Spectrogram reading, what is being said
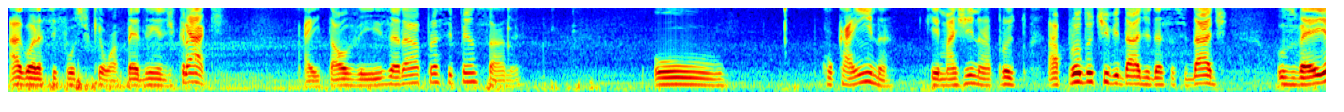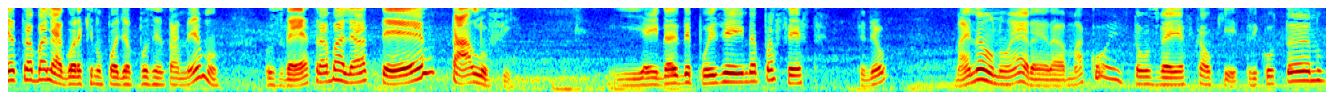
Agora, se fosse o que? Uma pedrinha de crack, aí talvez era para se pensar, né? Ou cocaína, que imagina a produtividade dessa cidade, os velhos iam trabalhar, agora que não pode aposentar mesmo, os velhos iam trabalhar até o talo, fi. E ainda depois ia ainda pra festa, entendeu? Mas não, não era, era maconha. Então os velhos iam ficar o quê? Tricotando,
